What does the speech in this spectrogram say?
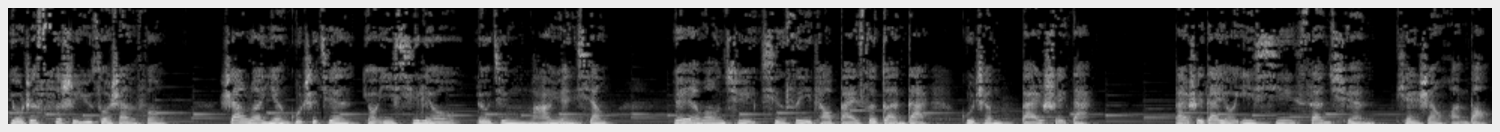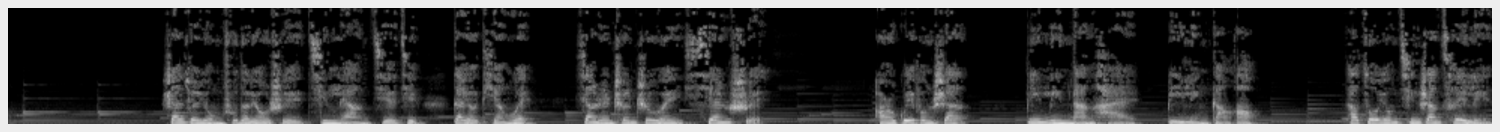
有着四十余座山峰，山峦岩谷之间有一溪流流经麻园乡，远远望去形似一条白色缎带，故称白水带。白水带有一溪三泉，天山环抱。山泉涌出的流水清凉洁净，带有甜味，乡人称之为仙水。而龟峰山，濒临南海，比邻港澳，它坐拥青山翠岭，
